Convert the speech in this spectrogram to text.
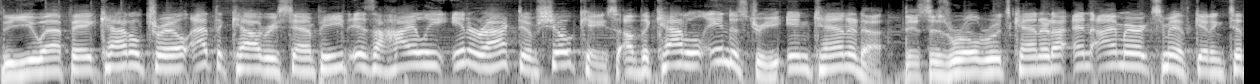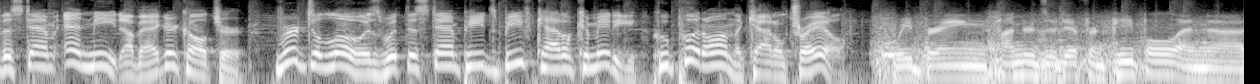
The UFA Cattle Trail at the Calgary Stampede is a highly interactive showcase of the cattle industry in Canada. This is Rural Roots Canada, and I'm Eric Smith getting to the stem and meat of agriculture. Vert Delot is with the Stampede's Beef Cattle Committee, who put on the cattle trail. We bring hundreds of different people and uh,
